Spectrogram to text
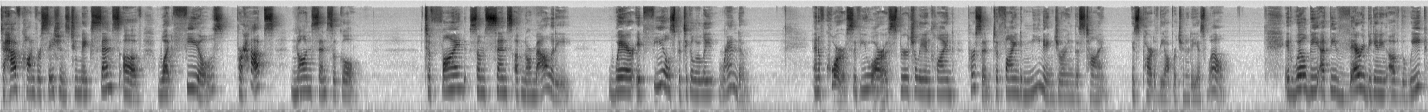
to have conversations, to make sense of what feels perhaps nonsensical, to find some sense of normality where it feels particularly random. And of course, if you are a spiritually inclined person to find meaning during this time is part of the opportunity as well. It will be at the very beginning of the week,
